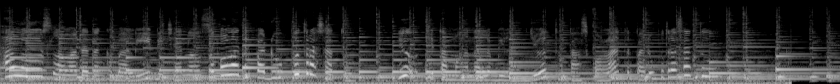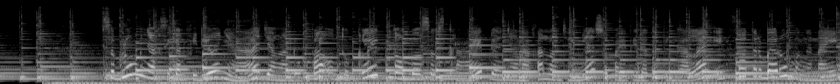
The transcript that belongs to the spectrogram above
Halo, selamat datang kembali di channel Sekolah Terpadu Putra 1. Yuk kita mengenal lebih lanjut tentang Sekolah Terpadu Putra 1. Sebelum menyaksikan videonya, jangan lupa untuk klik tombol subscribe dan nyalakan loncengnya supaya tidak ketinggalan info terbaru mengenai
